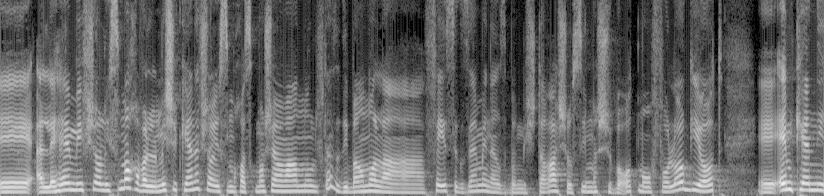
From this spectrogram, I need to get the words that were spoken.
אה, עליהם אי אפשר לסמוך, אבל על מי שכן אפשר לסמוך, אז כמו שאמרנו לפני זה, דיברנו על ה-face examiners במשטרה, שעושים השוואות מורפולוגיות, אה, הם כן אה,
